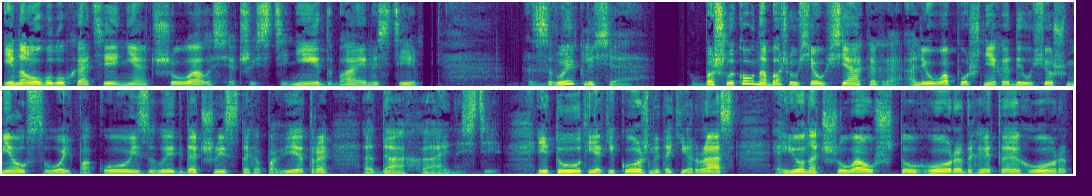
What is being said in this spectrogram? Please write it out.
І наогул у хаце не адчувалася чысціні, дбайнасці. Звыкліся, Башлыкоў набачыўся ўсякага, але ў апошнія гады ўсё ж меў свой пакой, звык да чыстага паветра, да хайнасці. І тут, як і кожны такі раз, ён адчуваў, што горад гэта горад,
